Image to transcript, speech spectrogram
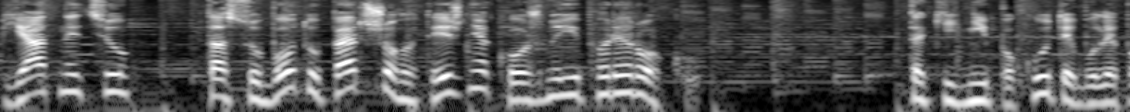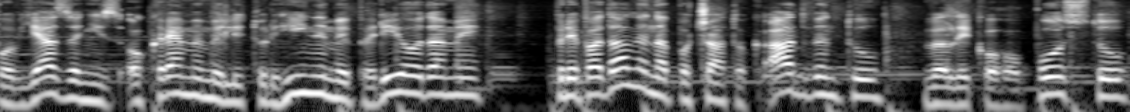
п'ятницю та суботу першого тижня кожної пори року. Такі дні покути були пов'язані з окремими літургійними періодами, припадали на початок Адвенту, Великого посту,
